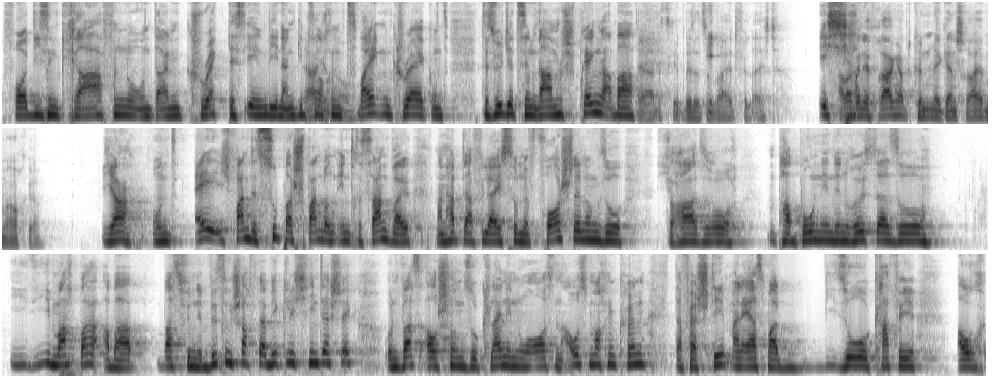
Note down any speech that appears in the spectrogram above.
vor diesen Graphen und dann crackt das irgendwie, dann gibt's Ja, noch einen genau. zweiten Crack und das wird jetzt den Rahmen sprengen, aber Ja, das geht ein bisschen zu weit vielleicht. ich Aber wenn ihr Fragen habt, könnt ihr mir gerne schreiben auch, gell? Ja, und ey, ich fand es super spannend und interessant, weil man hat da vielleicht so eine Vorstellung, so, ja, so ein paar Bohnen in den Röster, so easy machbar, aber was für eine Wissenschaft da wirklich hintersteckt und was auch schon so kleine Nuancen ausmachen können, da versteht man erstmal, wieso Kaffee auch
